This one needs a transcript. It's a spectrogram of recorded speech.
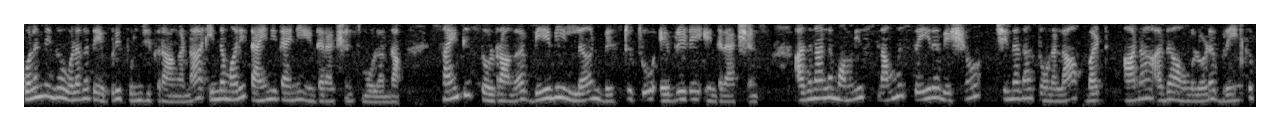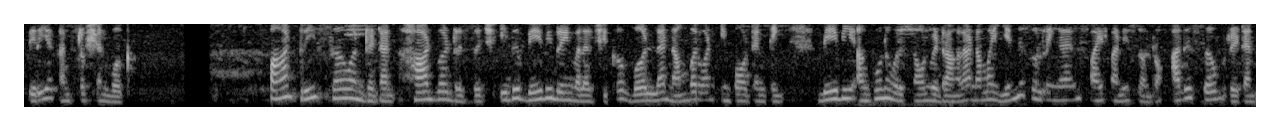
குழந்தைங்க உலகத்தை எப்படி புரிஞ்சுக்கிறாங்கன்னா இந்த மாதிரி டைனி டைனி இன்டராக்ஷன்ஸ் மூலம் தான் சயின்டிஸ்ட் சொல்கிறாங்க baby learn best through everyday interactions அதனால மம்மிஸ் நம்ம செய்கிற விஷயம் சின்னதாக தோணலாம் பட் ஆனால் அது அவங்களோட பிரெயினுக்கு பெரிய construction work part three serve and return Harvard research இது பேபி பிரெயின் வளர்ச்சிக்கு வேர்ல்டில் number one important thing baby அங்குன்னு ஒரு சவுண்ட் விடுறாங்களா? நம்ம என்ன சொல்கிறீங்கன்னு ஸ்வைப் பண்ணி சொல்கிறோம் அது சர்வ் ரிட்டன்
